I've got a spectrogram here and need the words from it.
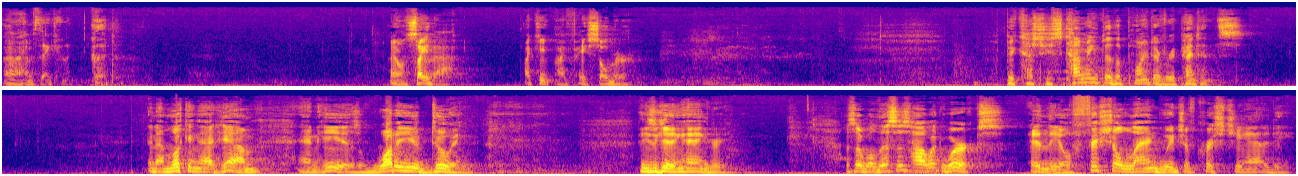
And I'm thinking, good. I don't say that. I keep my face sober. Because she's coming to the point of repentance. And I'm looking at him, and he is, What are you doing? He's getting angry. I said, Well, this is how it works in the official language of Christianity.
